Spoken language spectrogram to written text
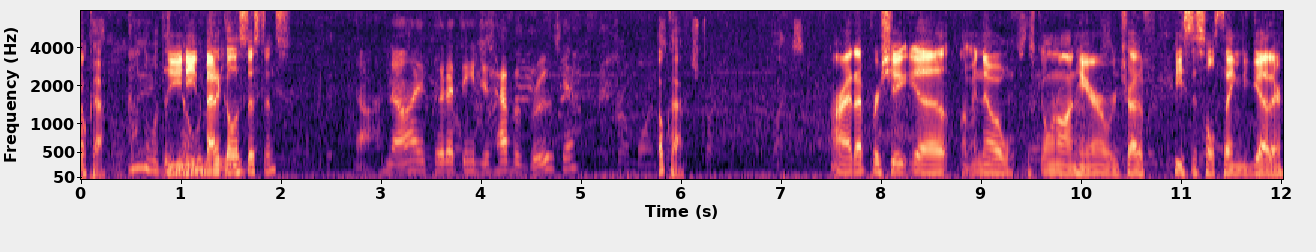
Okay. I don't know what the Do you need medical means. assistance? No, no, I could. I think he just have a bruise. Yeah. Okay. All right. I appreciate you. uh, Let me know what's going on here. We're gonna try to piece this whole thing together.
